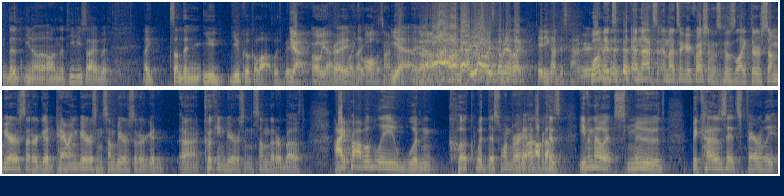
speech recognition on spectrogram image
the you know on the TV side, but like something you you cook a lot with beer. Yeah. Oh, yeah. Right. Like, all the time. Yeah. yeah. Oh, yeah. You always come in like, hey, do you got this kind of beer? Well, and it's and that's and that's a good question. Is because like there's some beers that are good pairing beers and some beers that are good uh, cooking beers and some that are both. I probably wouldn't cook with this one very Okay, much come? because even though it's smooth, because it's fairly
